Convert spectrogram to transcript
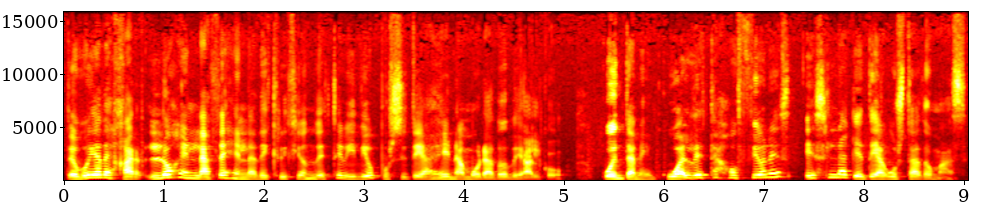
Te voy a dejar los enlaces en la descripción de este vídeo por si te has enamorado de algo. Cuéntame cuál de estas opciones es la que te ha gustado más.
